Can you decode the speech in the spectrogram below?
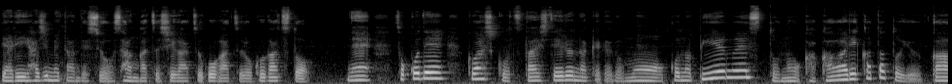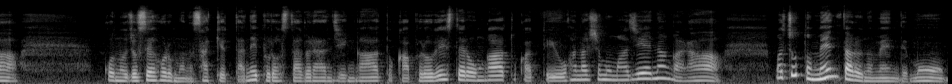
やり始めたんですよ3月4月5月6月と。ね、そこで詳しくお伝えしているんだけれどもこの PMS との関わり方というかこの女性ホルモンのさっき言ったねプロスタグランジンがとかプロゲステロンがとかっていうお話も交えながら、まあ、ちょっとメンタルの面でも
